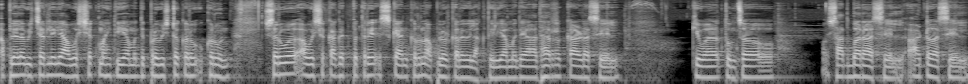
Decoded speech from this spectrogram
आपल्याला विचारलेली आवश्यक माहिती यामध्ये प्रविष्ट करू करून सर्व आवश्यक कागदपत्रे स्कॅन करून अपलोड करावी लागतील. यामध्ये आधार कार्ड असेल किंवा तुमचं सातबारा असेल आट असेल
